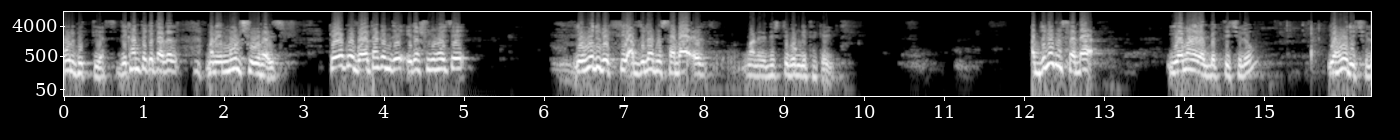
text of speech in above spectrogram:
মূল ভিত্তি আছে, যেখান থেকে তাদের মানে মূল শুরু হয়েছে। কেউ কেউ বলে থাকেন যে এটা শুরু হয়েছে ইহুদি ব্যক্তি আব্দুল্লাহ সাবা এর মানে দৃষ্টিভঙ্গি থেকেই। আব্দুল্লাহ সাবা ইয়ামানের এক ব্যক্তি ছিল, ইয়াহুদি ছিল,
